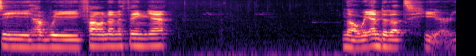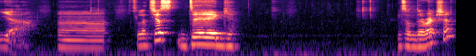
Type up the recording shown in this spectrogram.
See, have we found anything yet? No, we ended at here, yeah. Uh, so let's just dig in some direction.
